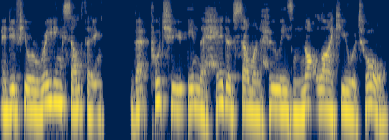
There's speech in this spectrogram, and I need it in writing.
And if you're reading something that puts you in the head of someone who is not like you at all,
